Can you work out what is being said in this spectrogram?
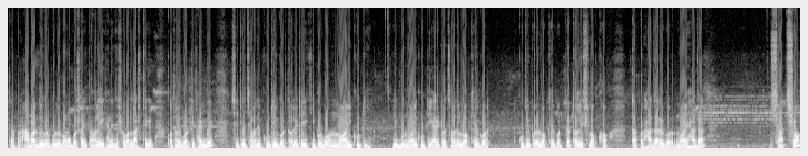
তারপর আবার দুই গড় পূর্বে কমা বসাই, তাহলে এখানে যে সবার লাস্টে প্রথমে গড়টি থাকবে, সেটি হচ্ছে আমাদের কুটির গড়। তাহলে এটাকে কী পড়ব? নয় কোটি। লিখব নয় কোটি, আর এটা হচ্ছে আমাদের লক্ষের গড়। কোটির পরে লক্ষের গড়, তেতাল্লিশ লক্ষ, তারপর হাজারের গড়, নয় হাজার সাতশো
